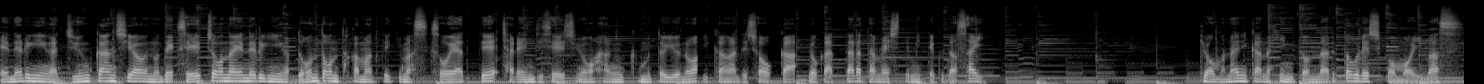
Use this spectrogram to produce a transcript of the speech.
エネルギーが循環し合うので成長のエネルギーがどんどん高まっていきます。そうやってチャレンジ精神を育むというのはいかがでしょうか。よかったら試してみてください。今日も何かのヒントになると嬉しく思います。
